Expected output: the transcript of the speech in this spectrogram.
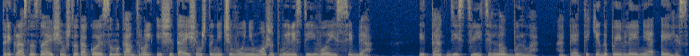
прекрасно знающим, что такое самоконтроль и считающим, что ничего не может вывести его из себя. И так действительно было. Опять-таки до появления Элис,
